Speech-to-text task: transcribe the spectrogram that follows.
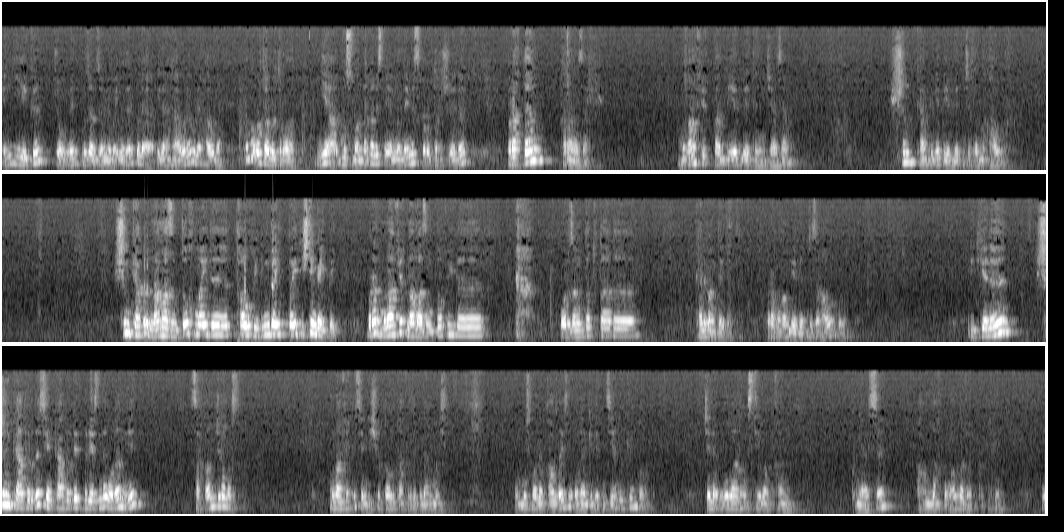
яғни екі жолмен орта бір тұрып алады не мұсылмандарға емес не мынандай емес бір ортада жүреді бірақтан қараңыздар мұнафиққа берілетін жаза шын кәпірге берілетін жазадан ауыр шын кәпір намазыңды оқымайды таухидыңды айтпайды ештеңе айтпайды бірақ мұнафиқ намазыңды оқиды оразаңды да тұтады кәлимаңды айтады бірақ оған берілетін жаза ауыр болады өйткені шын кәпірді сен кәпір деп білесің да одан не сақтанып жүре аласың мұнафиқты сен еш уақытта оны кәпір деп біле алмайсың мұсылман деп қабылдайсың одан кететін зиян үлкен болады және олардың істеп жатқан күнәсі аллахтың алдында да үлкен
